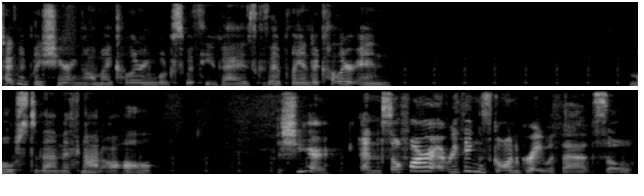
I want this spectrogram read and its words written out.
technically sharing all my coloring books with you guys because I plan to color in most of them, if not all, this year. And so far, everything's going great with that, so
